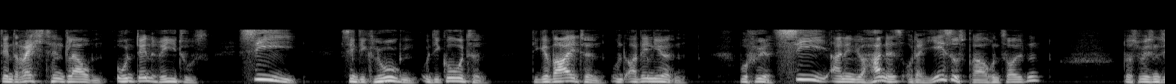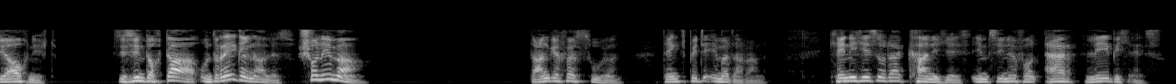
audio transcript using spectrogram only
den rechten Glauben und den Ritus. Sie sind die Klugen und die Guten, die Geweihten und Ordinierten. wofür Sie einen Johannes oder Jesus brauchen sollten, das wissen Sie auch nicht. Sie sind doch da und regeln alles, schon immer. Danke fürs Zuhören. Denkt bitte immer daran. Kenne ich es oder kann ich es? Im Sinne von erlebe ich es.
